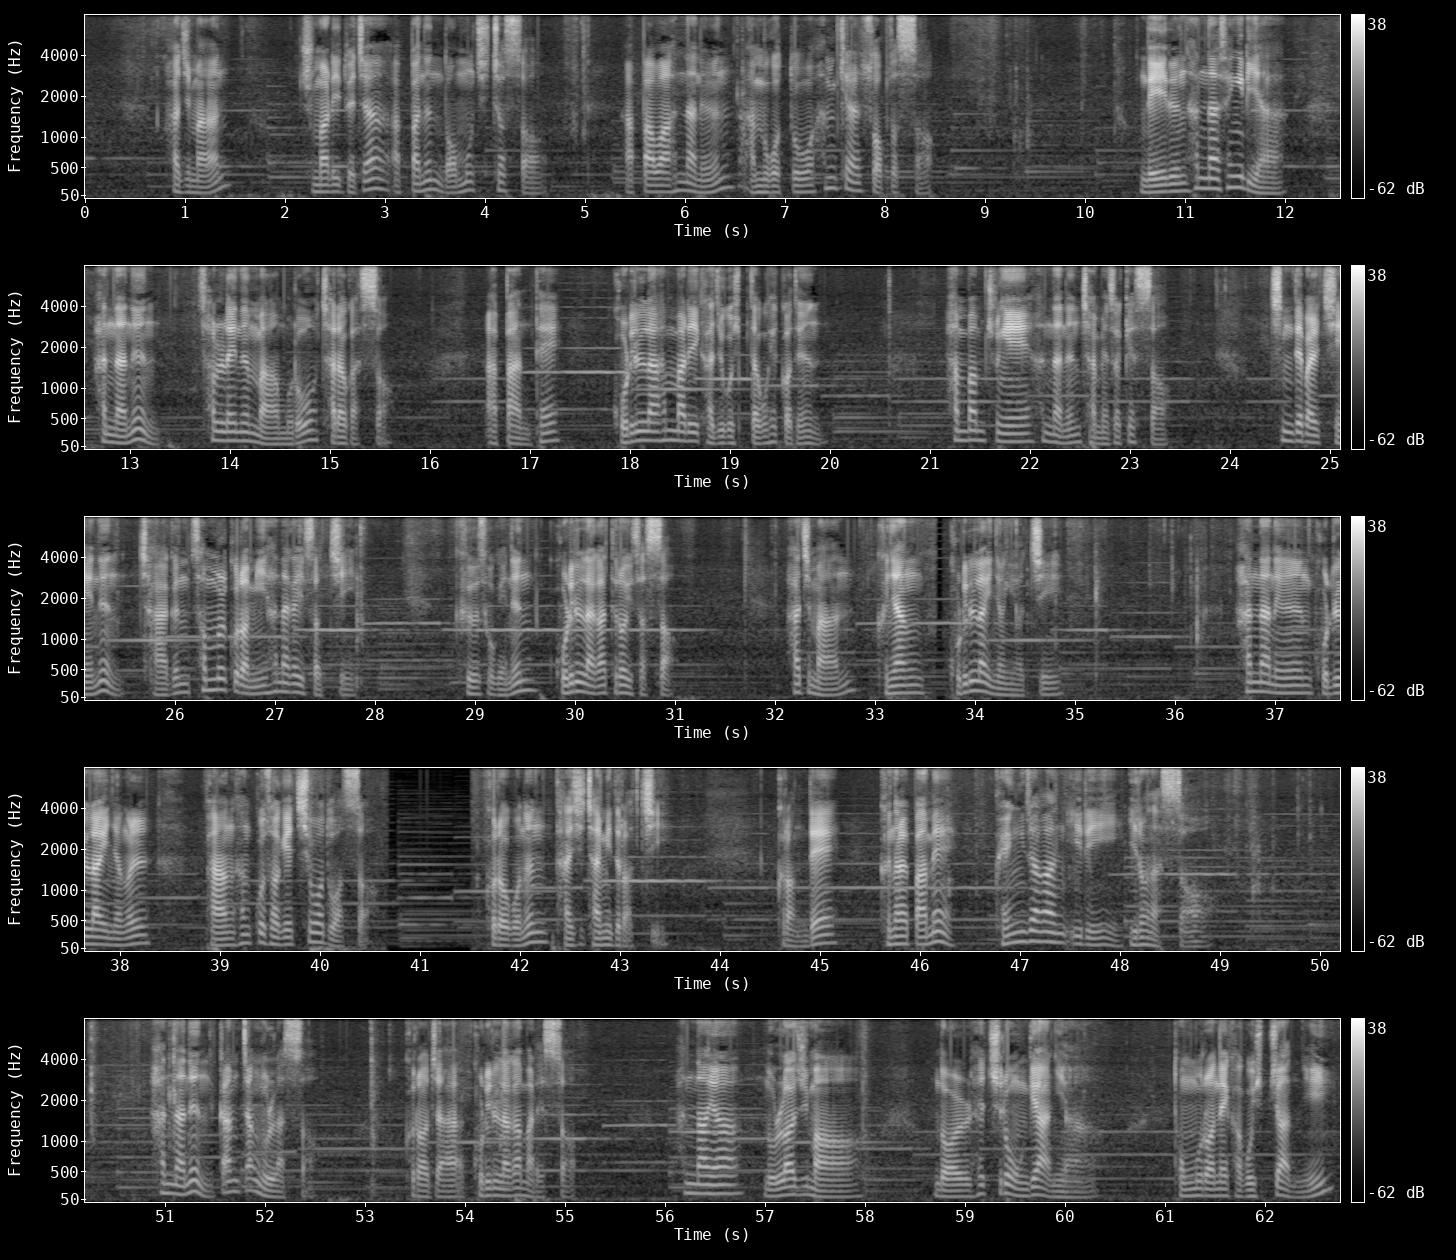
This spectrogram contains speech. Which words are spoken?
하지만 주말이 되자 아빠는 너무 지쳤어. 아빠와 한나는 아무것도 함께 할 수 없었어. 내일은 한나 생일이야. 한나는 설레는 마음으로 자러 갔어. 아빠한테 고릴라 한 마리 가지고 싶다고 했거든. 한밤중에 한나는 잠에서 깼어. 침대 발치에는 작은 선물꾸러미 하나가 있었지. 그 속에는 고릴라가 들어 있었어. 하지만 그냥 고릴라 인형이었지. 한나는 고릴라 인형을 방 한구석에 치워두었어. 그러고는 다시 잠이 들었지. 그런데 그날 밤에 굉장한 일이 일어났어. 한나는 깜짝 놀랐어. 그러자 고릴라가 말했어. 한나야, 놀라지 마. 널 해치러 온 게 아니야. 동물원에 가고 싶지 않니?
